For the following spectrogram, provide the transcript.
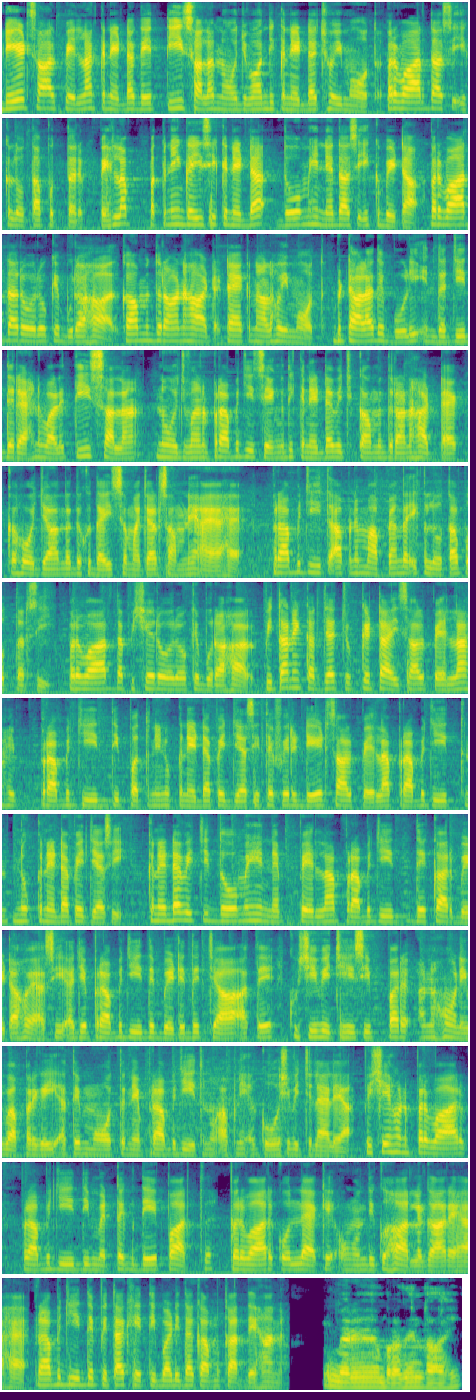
ਡੇਢ ਸਾਲ ਪਹਿਲਾਂ ਕੈਨੇਡਾ ਗਏ 30 ਸਾਲਾ ਨੌਜਵਾਨ ਦੀ ਕੈਨੇਡਾ 'ਚ ਹੋਈ ਮੌਤ। ਪਰਿਵਾਰ ਦਾ ਸੀ ਇਕਲੌਤਾ ਪੁੱਤਰ। ਪਹਿਲਾਂ ਪਤਨੀ ਗਈ ਸੀ ਕੈਨੇਡਾ 2 ਮਹੀਨੇ ਦਾ ਸੀ ਇੱਕ ਬੇਟਾ। ਪਰਿਵਾਰ ਦਾ ਰੋ ਰੋ ਕੇ ਬੁਰਾ ਹਾਲ। ਕੰਮ ਦੌਰਾਨ ਹਾਰਟ ਅਟੈਕ ਨਾਲ ਹੋਈ ਮੌਤ। ਬਟਾਲਾ ਦੇ ਬੋਲੀ ਇੰਦਰਜੀਤ ਦੇ ਰਹਿਣ ਵਾਲੇ 30 ਸਾਲਾ ਨੌਜਵਾਨ ਪ੍ਰਭਜੀਤ ਸਿੰਘ ਦੀ ਕੈਨੇਡਾ ਵਿੱਚ ਕੰਮ ਦੌਰਾਨ ਹਾਰਟ ਅਟੈਕ ਹੋ ਜਾਣ ਦਾ ਦੁਖਦਾਈ ਸਮਾਚਾਰ ਸਾਹਮਣੇ ਆਇਆ ਹੈ। ਪ੍ਰਭਜੀਤ ਆਪਣੇ ਮਾਪਿਆਂ ਦਾ ਇਕਲੌਤਾ ਪੁੱਤਰ ਸੀ। ਪਰਿਵਾਰ ਦਾ ਪਿੱਛੇ ਰੋ ਰੋ ਕੇ ਬੁਰਾ ਹਾਲ। ਪਿਤਾ ਨੇ ਕਰਜ਼ਾ ਚੁੱਕ ਕੇ 2.5 ਸਾਲ ਪਹਿਲਾਂ ਹੀ ਪ੍ਰਭਜੀਤ ਦੀ ਪਤਨੀ ਨੂੰ ਕੈਨੇਡਾ ਭੇਜਿਆ ਸੀ ਤੇ ਫਿਰ 1.5 ਸਾਲ ਪਹਿਲਾਂ ਪ੍ਰਭਜੀਤ ਨੂੰ ਕੈਨੇਡਾ ਭੇਜਿਆ ਸੀ। ਕੈਨੇਡਾ ਵਿੱਚ 2 ਮਹੀਨੇ ਪਹਿਲਾਂ ਪ੍ਰਭਜੀਤ ਦੇ ਘਰ ਬੇਟਾ ਹੋਇਆ ਸੀ। ਅਜੇ ਪ੍ਰਭਜੀਤ ਦੇ ਬੇਟੇ ਦੇ ਚਾਅ ਅਤੇ ਖੁਸ਼ੀ ਵਿੱਚ ਹੀ ਸੀ, ਪਰ ਅਣਹੋਣੀ ਵਾਪਰ ਗਈ ਅਤੇ ਮੌਤ ਨੇ ਪ੍ਰਭਜੀਤ ਨੂੰ ਆਪਣੀ ਅਗੋਸ਼ ਵਿੱਚ ਲੈ ਲਿਆ। ਪਿੱਛੇ ਹੁਣ ਪਰਿਵਾਰ ਪ੍ਰਭਜੀਤ ਦੀ ਮ੍ਰਿਤਕ ਦੇ ਭਾਰਤ ਪਰਿਵਾਰ ਕੋਲ ਲੈ ਕੇ ਆਉਣ ਦੀ ਗੁਹਾਰ ਲਗਾ ਰਿਹਾ ਹੈ। ਪ੍ਰਭਜੀਤ ਦੇ ਪਿਤਾ ਖੇਤੀਬਾੜੀ ਦਾ ਕੰਮ ਕਰਦੇ ਹਨ। ਮੇਰੇ ਬ੍ਰਦਰ ਇਨ ਲਾ ਸੀ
